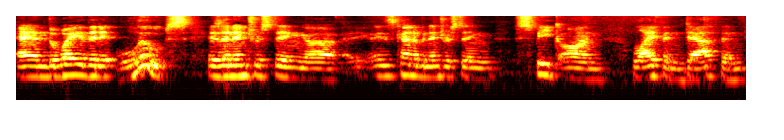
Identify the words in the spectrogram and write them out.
And the way that it loops is an interesting, uh, is kind of an interesting speak on life and death and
